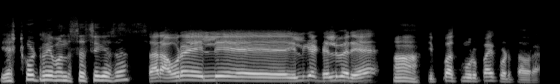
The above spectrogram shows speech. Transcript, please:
ಎಷ್ಟ್ ಕೊಟ್ರಿ ಒಂದು ಸಸಿಗೆ ಸರ್? ಸರ್ ಅವರೇ ಇಲ್ಲಿ ಇಲ್ಲಿಗೆ ಡೆಲಿವರಿ ಹಾ. ಇಪ್ಪತ್ತ್ ಮೂರು ರೂಪಾಯಿ ಕೊಡ್ತಾವ್ರೆ.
